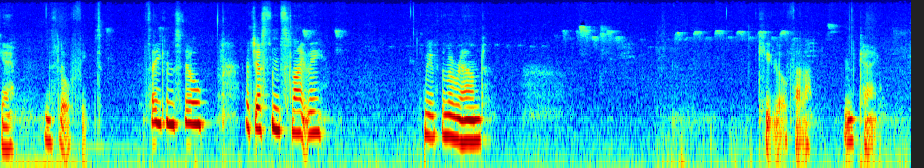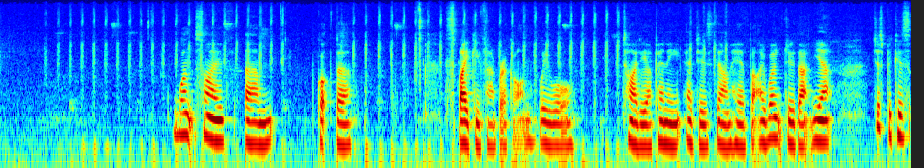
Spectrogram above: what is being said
go, his little feet. So you can still adjust them slightly, move them around. Cute little fella. Okay. Once I've um, got the spiky fabric on, we will tidy up any edges down here, but I won't do that yet, just because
